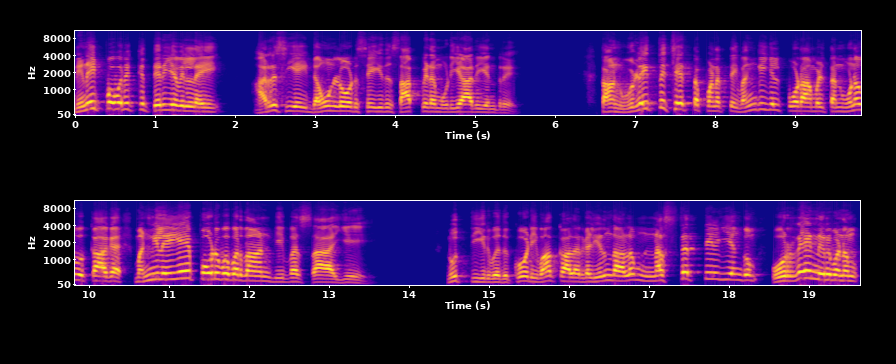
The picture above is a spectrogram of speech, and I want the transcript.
நினைப்பவருக்கு தெரியவில்லை. அரிசியை டவுன்லோடு செய்து சாப்பிட முடியாது என்று. தான் உழைத்து சேர்த்த பணத்தை வங்கியில் போடாமல் தன் உணவுக்காக மண்ணிலேயே போடுபவர்தான் விவசாயி. நூத்தி இருபது கோடி வாக்காளர்கள் இருந்தாலும் நஷ்டத்தில் இயங்கும் ஒரே நிறுவனம்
